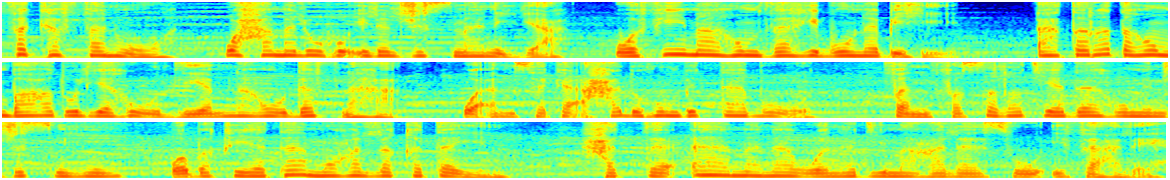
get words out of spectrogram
فكفنوه وحملوه إلى الجسمانية وفيما هم ذاهبون به اعترضهم بعض اليهود ليمنعوا دفنها. وأمسك أحدهم بالتابوت فانفصلت يداه من جسمه وبقيتا معلقتين حتى آمن وندم على سوء فعله.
